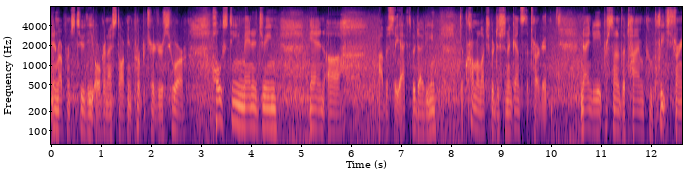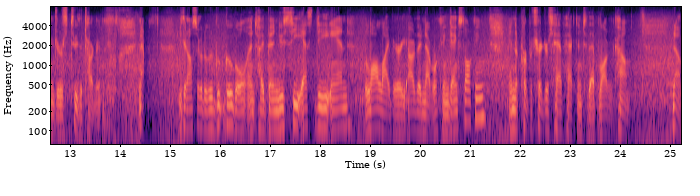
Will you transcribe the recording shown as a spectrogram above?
in reference to the organized stalking perpetrators who are hosting, managing, and uh, obviously expediting the criminal expedition against the target. 98% of the time, complete strangers to the target. Now, you can also go to Google and type in UCSD and Law Library, are they networking gang stalking? And the perpetrators have hacked into that blog account. Now,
